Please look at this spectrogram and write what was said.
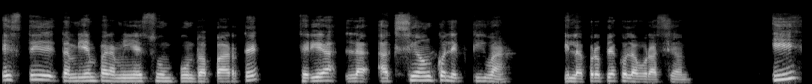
Este también para mí es un punto aparte, sería la acción colectiva y la propia colaboración. Y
